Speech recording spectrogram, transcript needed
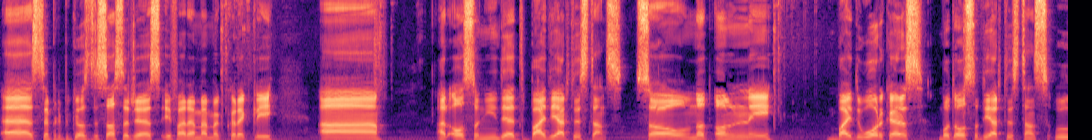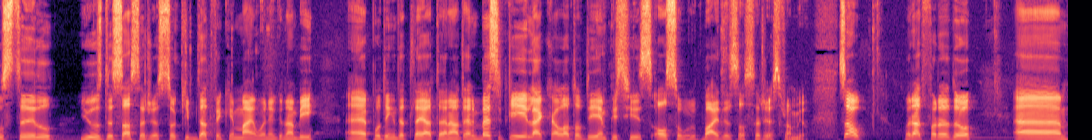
uh, simply because the sausages, if I remember correctly, uh, are also needed by the artisans. So not only by the workers, but also the artisans will still use the sausages, so keep that thing in mind when you're gonna be uh, putting that layout around. And basically, like a lot of the NPCs also will buy the sausages from you. So, without further ado, um,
